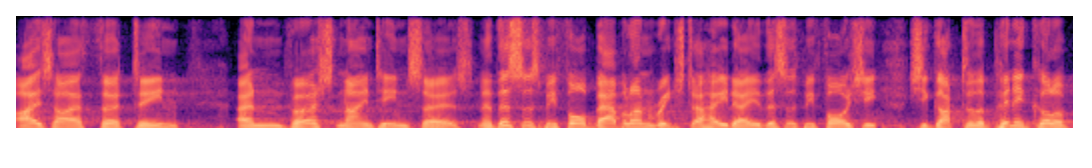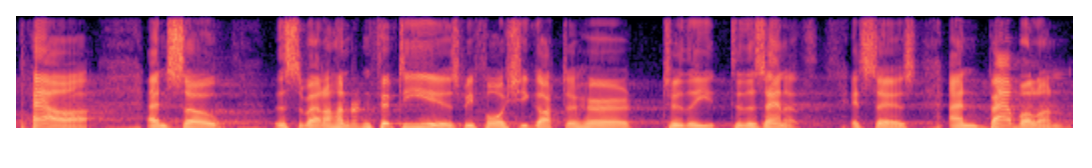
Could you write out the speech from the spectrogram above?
Isaiah 13 and verse 19 says, Now this is before Babylon reached her heyday. This is before she, she got to the pinnacle of power. And so this is about 150 years before she got to her to the to the zenith. It says, and Babylon,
